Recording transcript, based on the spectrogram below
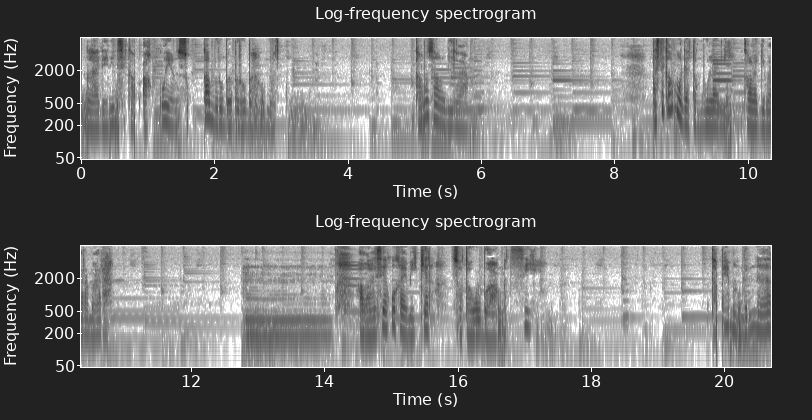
ngeladenin sikap aku yang suka berubah-berubah mood. Kamu selalu bilang, pasti kamu datang bulan nih kalau lagi marah-marah. Hmm, awalnya sih aku kayak mikir, so tau banget sih. Tapi emang benar.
